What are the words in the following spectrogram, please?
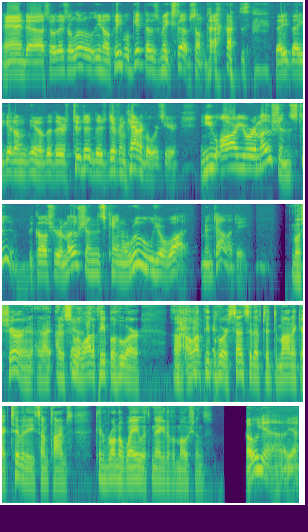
And uh, so there's a little, you know, people get those mixed up sometimes. they they get them, you know, but there's two there's different categories here, and you are your emotions too, because your emotions can rule your what mentality. well, sure, and, and I, I'd assume a lot of people who are. Uh, a lot of people who are sensitive to demonic activity sometimes can run away with negative emotions. Oh yeah, oh yeah.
